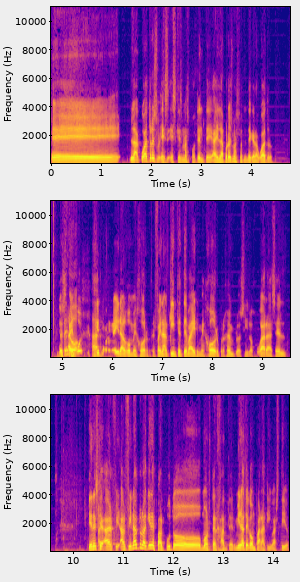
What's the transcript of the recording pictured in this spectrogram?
eh, la 4 es, es- es que es más potente. Ay, la Pro es más potente que la 4. Entonces, Pero, hay juegos que ah- que te van a ir algo mejor. El Final 15 te va a ir mejor, por ejemplo, si lo jugaras. El... Tienes que, al, fi- al final tú la quieres para el puto Monster Hunter. Mírate comparativas, tío.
